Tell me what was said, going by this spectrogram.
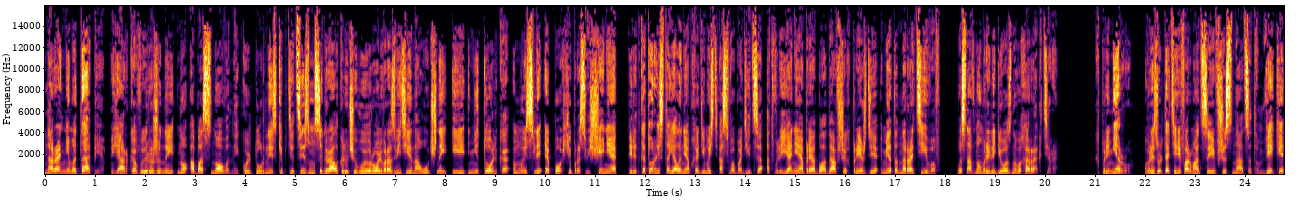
На раннем этапе ярко выраженный, но обоснованный культурный скептицизм сыграл ключевую роль в развитии научной и не только мысли эпохи просвещения, перед которой стояла необходимость освободиться от влияния преобладавших прежде метанарративов, в основном религиозного характера. К примеру, в результате реформации в XVI веке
